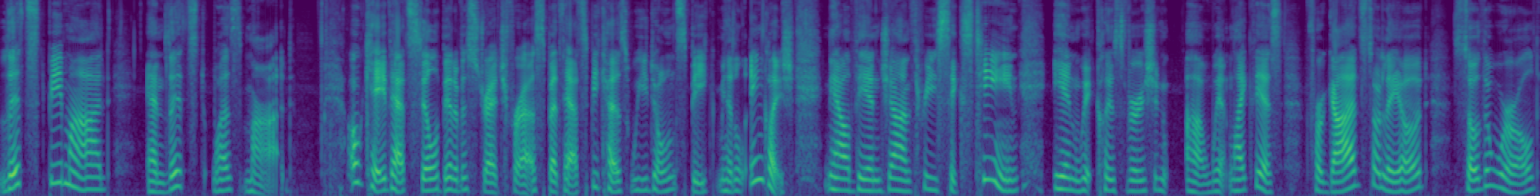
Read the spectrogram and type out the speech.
Litst be mod, and Litst was mod. Okay, that's still a bit of a stretch for us, but that's because we don't speak Middle English. Now then, John 3.16 in Wycliffe's version uh, went like this, For God so loved, so the world,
